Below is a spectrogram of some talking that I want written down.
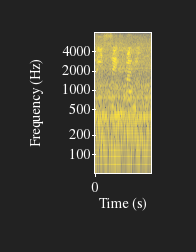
26 familias.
